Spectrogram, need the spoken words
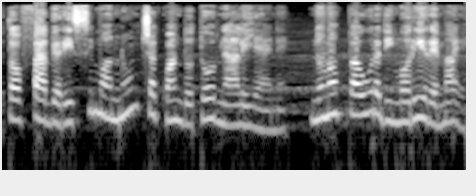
Toffa a Verissimo annuncia quando torna alle Iene, non ho paura di morire mai.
